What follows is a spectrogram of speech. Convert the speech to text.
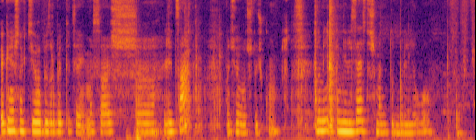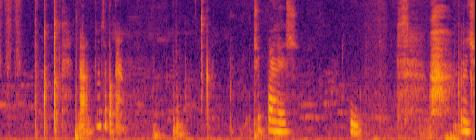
Я, звісно, хотіла би зробити цей масаж е, лица. Оцю от штучку. Но мені поки не можна, тому що в мене тут боліло. Да, ну це пока. Чіпаєш. У. Короче.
